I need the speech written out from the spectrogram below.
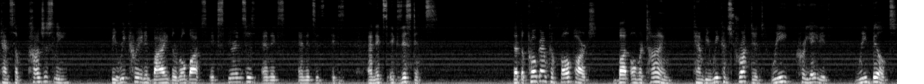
can subconsciously be recreated by the robot's experiences and its and its, its, its and its existence. That the program can fall apart but over time can be reconstructed, recreated, rebuilt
